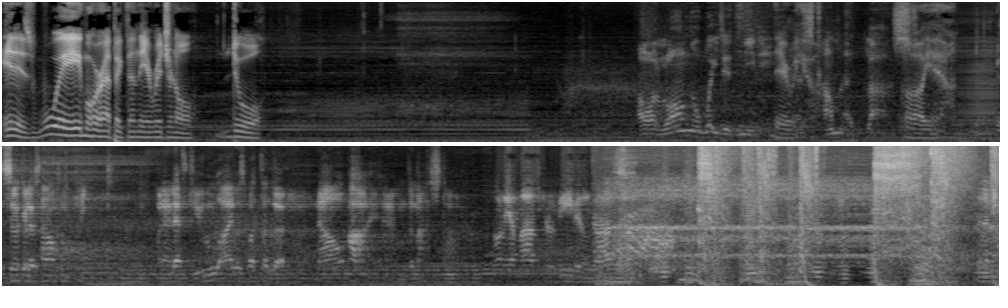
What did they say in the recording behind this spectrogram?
It is way more epic than the original Duel. Our long-awaited meeting There we has go. come at last. Oh yeah, The circle is now complete. When I left you, I was but the learner. Now I am the master. Only a master of evil does. but I mean,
